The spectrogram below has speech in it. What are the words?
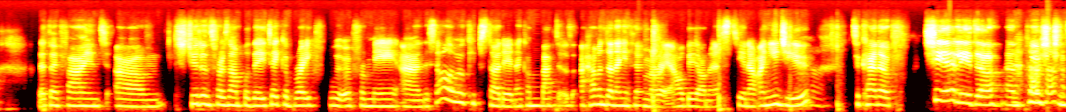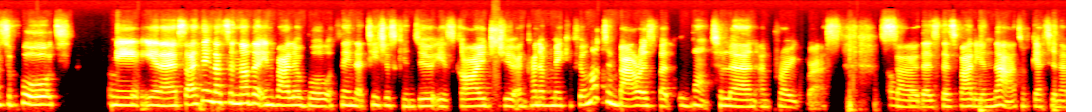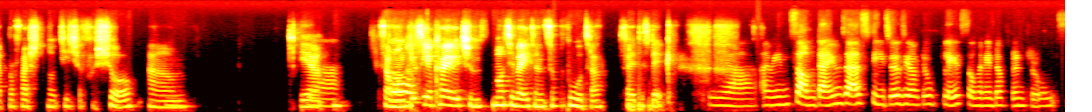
that I find um, students, for example, they take a break from me and they say, "Oh, we'll keep studying and come back to us." I haven't done anything, Maria. I'll be honest. You know, I need you uh-huh. to kind of cheerleader and push and support me you know so i think that's another invaluable thing that teachers can do is guide you and kind of make you feel not embarrassed but want to learn and progress so okay. there's there's value in that of getting a professional teacher for sure um yeah, yeah. someone so, who's your coach and motivate and supporter so to speak yeah i mean sometimes as teachers you have to play so many different roles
